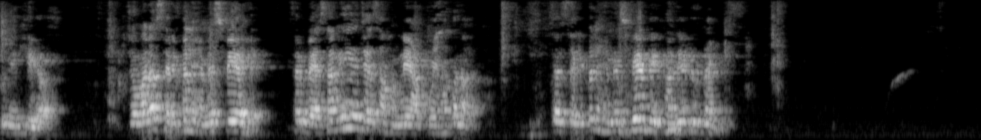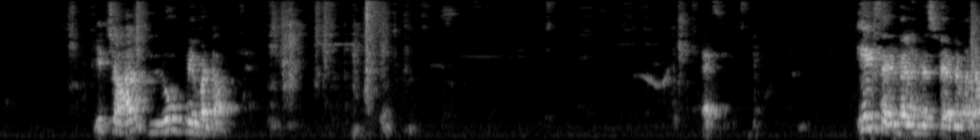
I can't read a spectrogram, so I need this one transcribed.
तो देखिएगा जो हमारा सेरिब्रल हेमेस्फेयर है सर वैसा नहीं है जैसा हमने आपको यहां बनाया सर cerebral hemisphere देखा consider तो ये चार लूप में बटा एक सेरिब्रल हेमिस्फेयर में बटा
